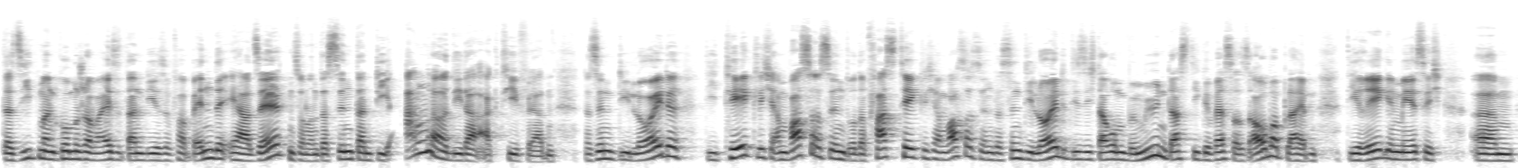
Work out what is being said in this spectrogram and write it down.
Da sieht man komischerweise dann diese Verbände eher selten, sondern das sind dann die Angler, die da aktiv werden. Das sind die Leute, die täglich am Wasser sind oder fast täglich am Wasser sind. Das sind die Leute, die sich darum bemühen, dass die Gewässer sauber bleiben, die regelmäßig ähm,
